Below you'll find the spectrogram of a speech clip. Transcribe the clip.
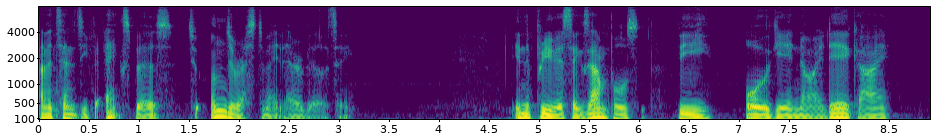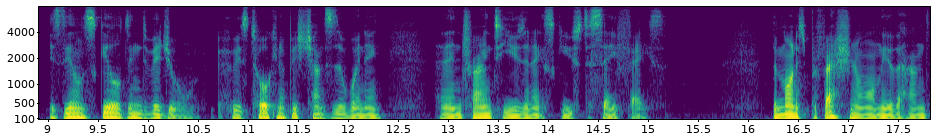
and the tendency for experts to underestimate their ability. In the previous examples, the all the gear, no idea guy is the unskilled individual who is talking up his chances of winning and then trying to use an excuse to save face. The modest professional, on the other hand,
